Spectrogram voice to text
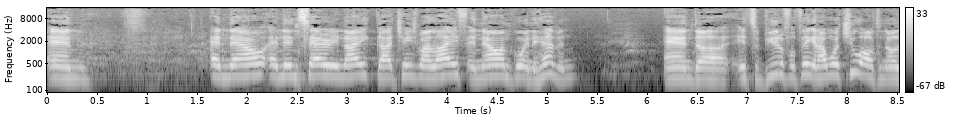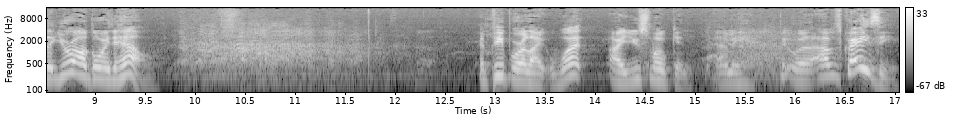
and and now and then Saturday night, God changed my life, and now I'm going to heaven, and uh, it's a beautiful thing. And I want you all to know that you're all going to hell. and people were like, "What are you smoking?" I mean, I was crazy.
